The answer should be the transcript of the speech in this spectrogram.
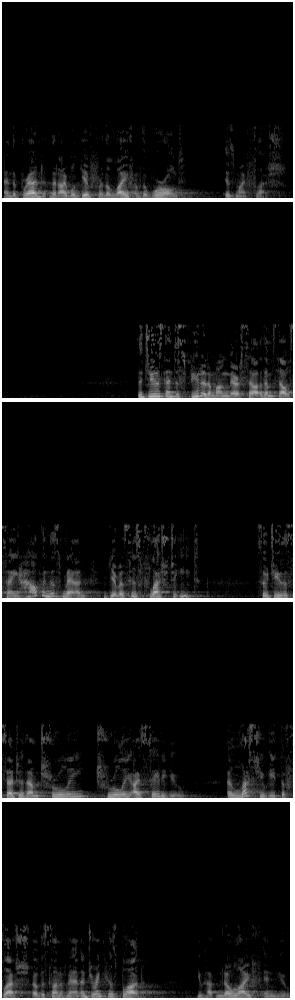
And the bread that I will give for the life of the world is my flesh. The Jews then disputed among their, themselves, saying, How can this man give us his flesh to eat? So Jesus said to them, Truly, truly, I say to you, unless you eat the flesh of the Son of Man and drink his blood, you have no life in you.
